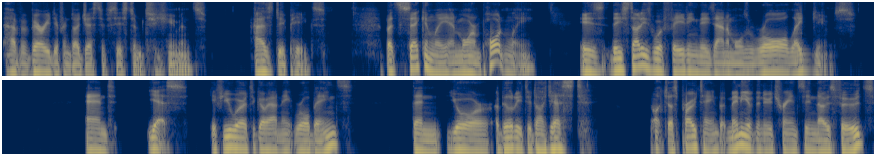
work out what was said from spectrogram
have a very different digestive system to humans, as do pigs. But secondly, and more importantly, is these studies were feeding these animals raw legumes. And yes, if you were to go out and eat raw beans, then your ability to digest not just protein, but many of the nutrients in those foods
